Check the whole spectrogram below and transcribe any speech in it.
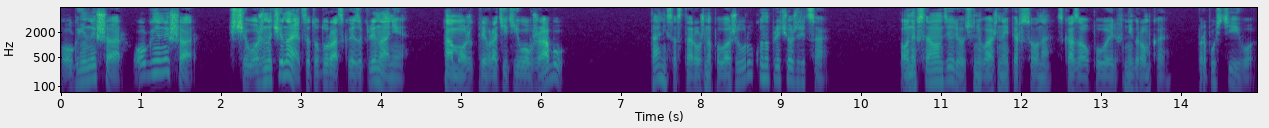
«Огненный шар! Огненный шар! С чего же начинается это дурацкое заклинание? А может превратить его в жабу?» Танис осторожно положил руку на плечо жреца. «Он и в самом деле очень важная персона», — сказал Пуэльф негромко. «Пропусти его.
